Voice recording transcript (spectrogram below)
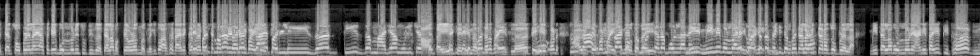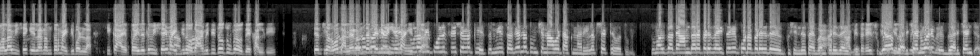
त्या चोपडेला असं काही बोललो नाही चुकीचं त्याला फक्त एवढंच म्हटलं की तू असं डायरेक्ट काय. पडली जर ती जर माझ्या मुलीच्या नंतर सांगितलं ते हे पण हा का- विषय पण माहिती का नव्हता बोलला नाही मी नाही बोललो आणि त्याला? विचारा चोपडेला मी त्याला बोललो नाही आणि ताई तिथं मला विषय केल्यानंतर माहिती पडला की काय पहिले तर विषय माहिती? नव्हता आम्ही तिथंच उभे होते खालती. ते सर्व झाल्यानंतर त्यांनी. विषय मी पोलीस स्टेशनला खेच मी सगळ्यांना तुमची नावं टाकणार आहे. लक्षात ठेवा तुम्ही. तुम्हाला त्या आमदाराकडे जायचं की कोणाकडे शिंदे साहेबांकडे जायचं जेव्हा. घरच्यांवर घरच्यांच्या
